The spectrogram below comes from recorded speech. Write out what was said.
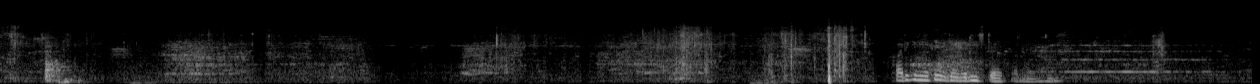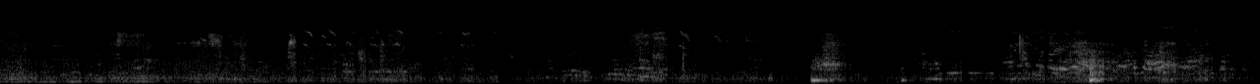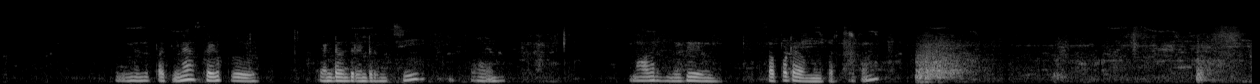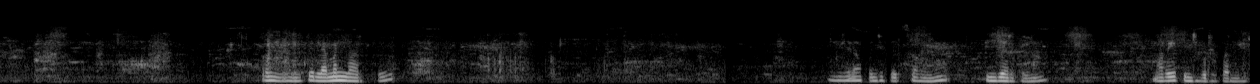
பறிக்கும் போதே இப்படி உறிஞ்சிட்டு பாருங்க வந்து பார்த்தீங்கன்னா சிகப்பு வெண்டை வந்து ரெண்டு இருந்துச்சு. மாதுளம் இது சப்போட்டா மூணு பறிச்சிருக்கேன் அப்புறம் வந்து லெமன்லாம் இருக்குது இதெல்லாம் கொஞ்சம் பெருசாக வேணும் பிஞ்சாக இருக்கலாம். நிறைய பிஞ்சு போட்டு பாருங்க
